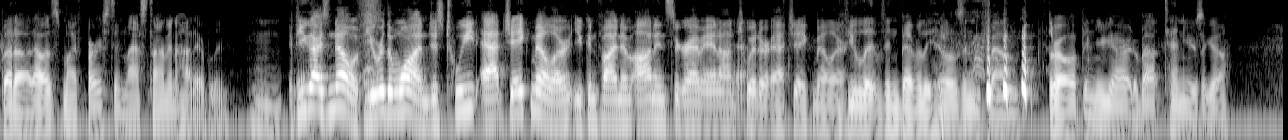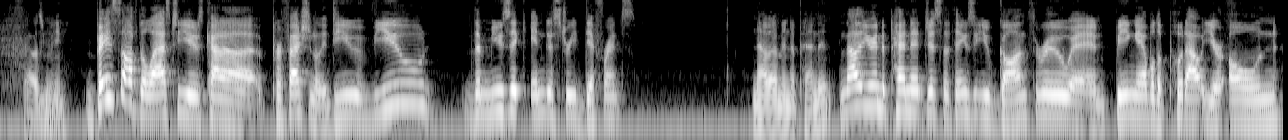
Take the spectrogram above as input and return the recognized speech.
But uh, that was my first and last time in a hot air balloon. If you guys know, if you were the one, just tweet at Jake Miller. You can find him on Instagram and on Twitter at Jake Miller. If you live in Beverly Hills and you found throw up in your yard about ten years ago, that was me. Based off the last two years, kind of professionally, do you view the music industry different Now that I'm independent, now that you're independent? Just the things that you've gone through and being able to put out your own,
